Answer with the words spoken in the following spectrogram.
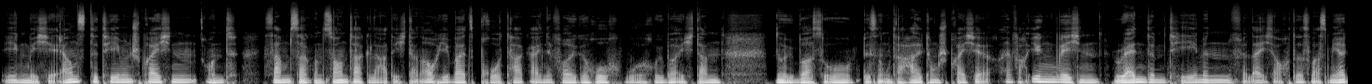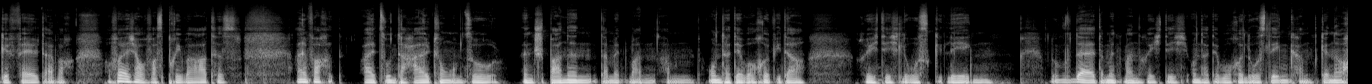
irgendwelche ernste Themen sprechen und Samstag und Sonntag lade ich dann auch jeweils pro Tag eine Folge hoch, worüber ich dann nur über so ein bisschen Unterhaltung spreche, einfach irgendwelchen random Themen, vielleicht auch das, was mir gefällt, einfach auch vielleicht auch was Privates, einfach als Unterhaltung, um zu entspannen, damit man am, unter der Woche wieder richtig loslegen, äh, damit man richtig unter der Woche loslegen kann. Genau.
